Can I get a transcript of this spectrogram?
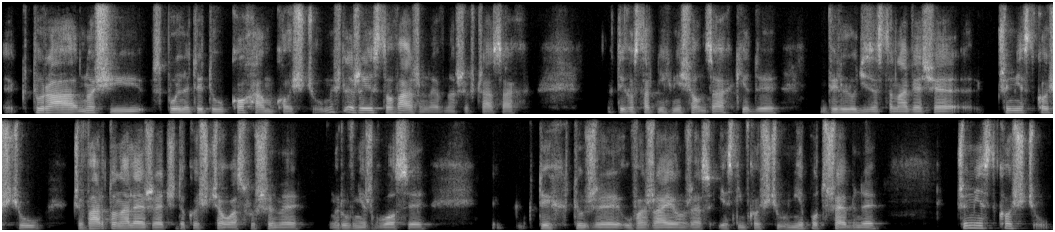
e, która nosi wspólny tytuł Kocham Kościół. Myślę, że jest to ważne w naszych czasach, w tych ostatnich miesiącach, kiedy wielu ludzi zastanawia się, czym jest Kościół, czy warto należeć do Kościoła. Słyszymy również głosy tych, którzy uważają, że jest im Kościół niepotrzebny. Czym jest Kościół?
